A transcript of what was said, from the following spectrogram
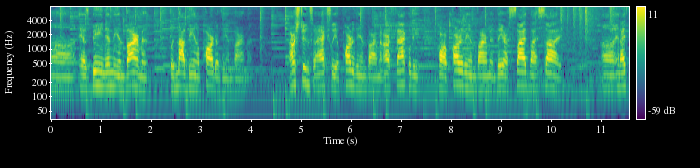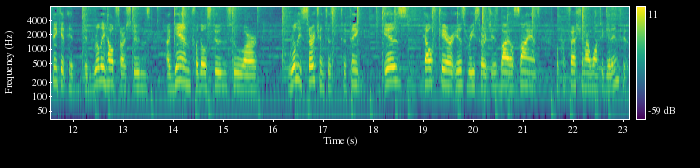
uh, as being in the environment but not being a part of the environment. Our students are actually a part of the environment. Our faculty are a part of the environment. They are side by side. Uh, and I think it, it, it really helps our students, again, for those students who are really searching to, to think, is healthcare, is research, is bioscience a profession I want to get into?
